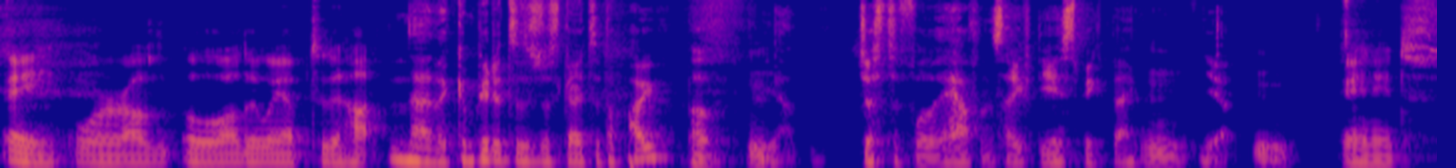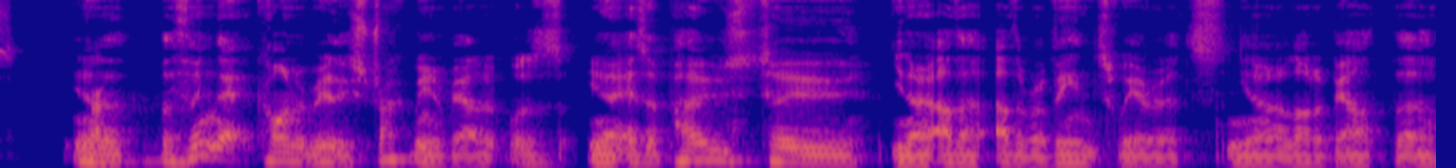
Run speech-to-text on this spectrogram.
hey, or all, oh, all the way up to the hut? No, the competitors just go to the PO Bow. Mm. Yeah. just for the health and safety aspect. Though. Mm. Yeah. Mm. And it's You know, the, the thing that kind of really struck me about it was, you know, as opposed to, you know, other other events where it's, you know, a lot about the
